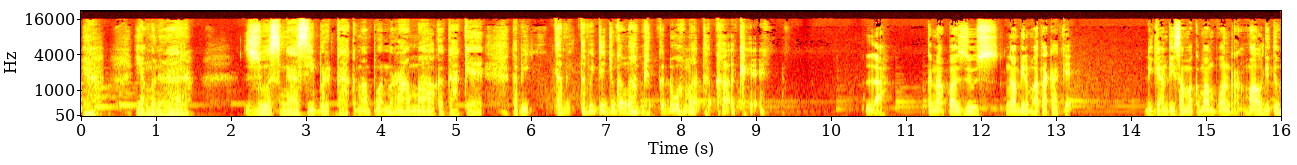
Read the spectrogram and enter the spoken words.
Ya, yang benar. Zeus ngasih berkah kemampuan meramal ke kakek. Tapi tapi tapi dia juga ngambil kedua mata kakek. Lah, kenapa Zeus ngambil mata kakek? Diganti sama kemampuan ramal gitu?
